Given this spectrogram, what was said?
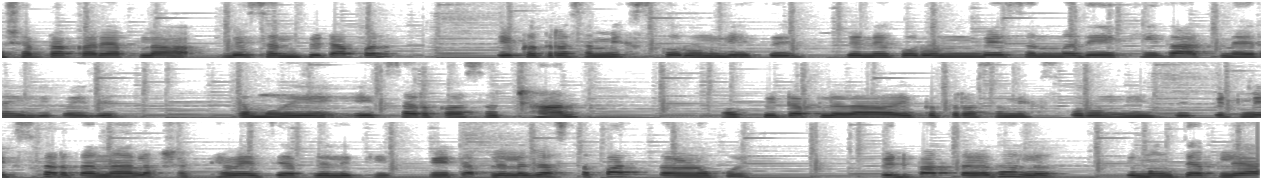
अशा प्रकारे आपला बेसन पीठ आपण एकत्र असं मिक्स करून घ्यायचे जेणेकरून बेसनमध्ये एकही गाठ नाही राहिली पाहिजे. त्यामुळे एकसारखं असं छान पीठ आपल्याला एकत्र असं मिक्स करून घ्यायचे पीठ मिक्स करताना लक्षात ठेवायचे आपल्याला की पीठ आपल्याला जास्त पातळ नकोय. पीठ पातळ झालं की मग ते आपल्या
